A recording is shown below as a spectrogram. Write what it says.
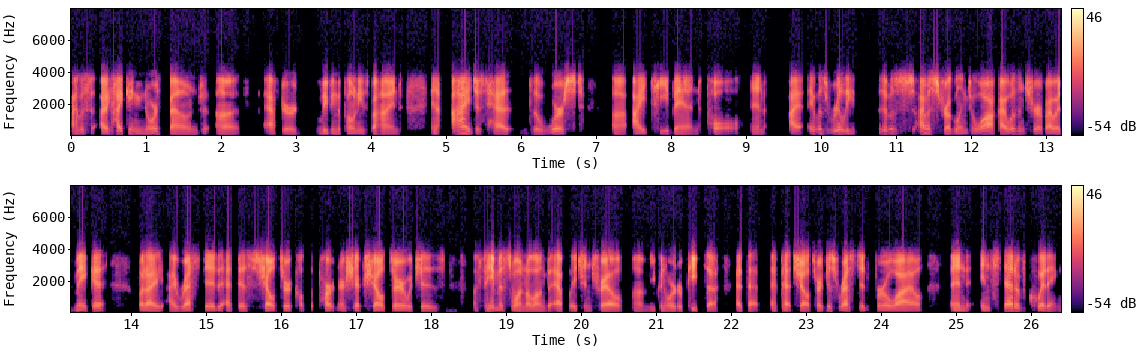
I was I, hiking northbound uh, after leaving the ponies behind, and I just had the worst uh, IT band pull, and I it was really it was I was struggling to walk. I wasn't sure if I would make it, but I I rested at this shelter called the Partnership Shelter, which is a famous one along the Appalachian Trail. Um, you can order pizza at that at that shelter. I just rested for a while, and instead of quitting,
